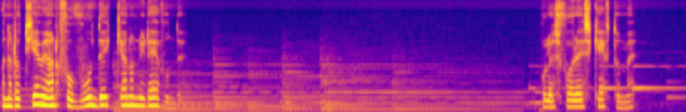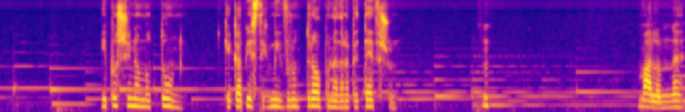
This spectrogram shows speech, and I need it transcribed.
Αναρωτιέμαι αν φοβούνται και αν ονειρεύονται. Πολλές φορές σκέφτομαι μήπως συνομωτούν και κάποια στιγμή βρουν τρόπο να δραπετεύσουν. Μάλλον ναι.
